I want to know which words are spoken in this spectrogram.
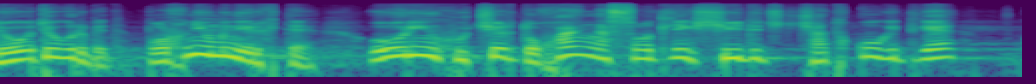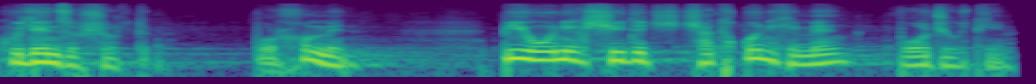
Нөгөөтэйгүр бид бурхны өмнө ирэхдээ өөрийн хүчээр тухайн асуудлыг шийдэж чадахгүй гэдгээ хүлээн зөвшөөрдөг. Бурхан минь би үүнийг шийдэж чадахгүй хэмээн бууж өгдөг юм.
